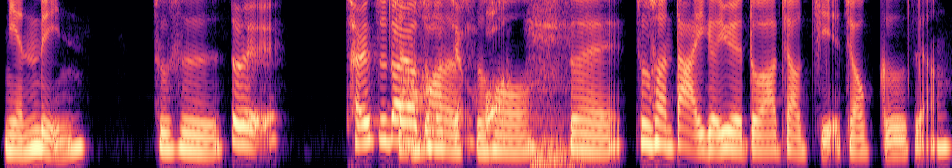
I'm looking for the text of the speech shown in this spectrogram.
年龄，就是对，才知道要怎么讲话。对，就算大一个月都要叫姐叫哥这样。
